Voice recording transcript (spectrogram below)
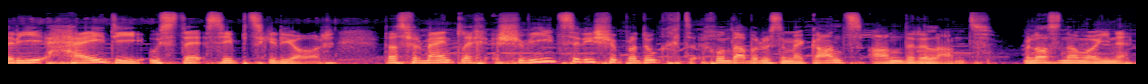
Serie Heidi aus den 70er Jahren. Das vermeintlich schweizerische Produkt kommt aber aus einem ganz anderen Land. Wir lassen noch mal rein.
